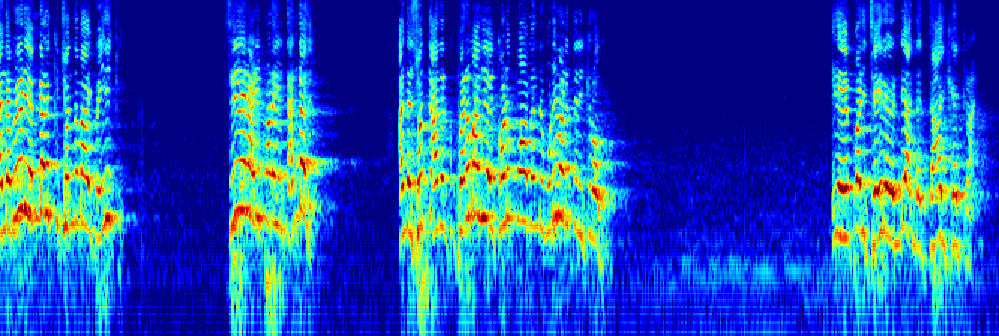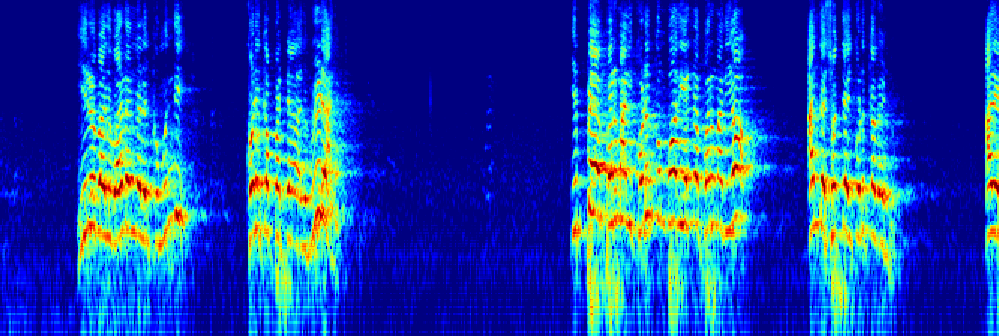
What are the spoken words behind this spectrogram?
அந்த வீடு எங்களுக்கு சொந்தமாக இப்போ இருக்கு. சீரன் அடிப்படையில் தந்தது. அந்த சொத்து அதற்கு பெருமதியை கொடுப்போம் என்று முடிவெடுத்திருக்கிறோம். இதை எப்படி செய்ய என்று அந்த தாய் கேட்கிறான் இருபது வருடங்களுக்கு முந்தி கொடுக்கப்பட்ட அது வீடு அது இப்பே பெருமதி கொடுக்கும் போது என்ன பெருமதியோ அந்த சொத்தை கொடுக்க வேண்டும். அதை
